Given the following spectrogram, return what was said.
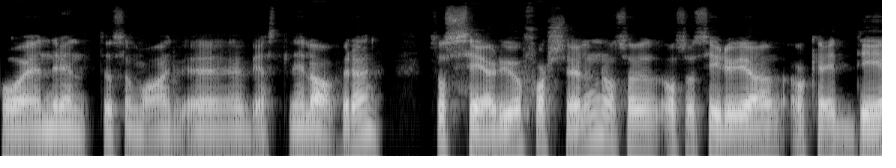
på en rente som var eh, vesentlig lavere, så ser du jo forskjellen, og så, og så sier du ja, OK, det,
